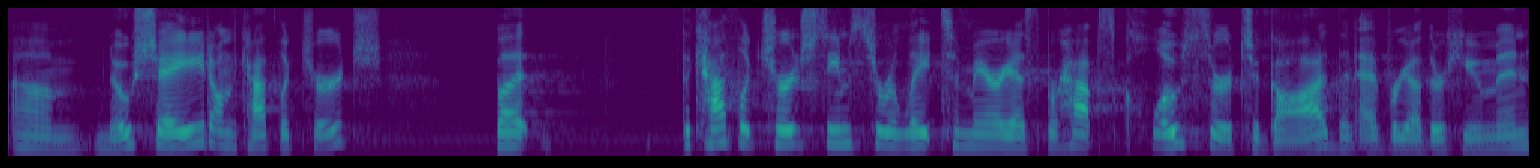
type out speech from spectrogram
um, no shade on the Catholic Church, but the Catholic Church seems to relate to Mary as perhaps closer to God than every other human,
